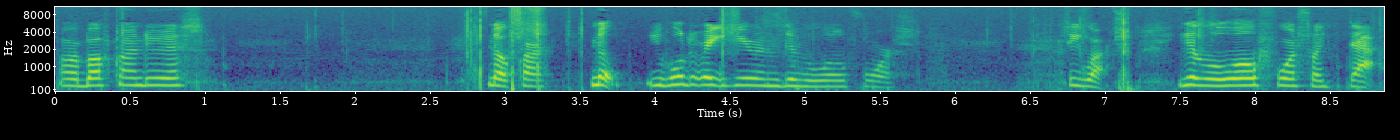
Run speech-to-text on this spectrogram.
We're both going to do this. No, car. No, you hold it right here and give it a little force. See, watch. You give it a little force like that.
